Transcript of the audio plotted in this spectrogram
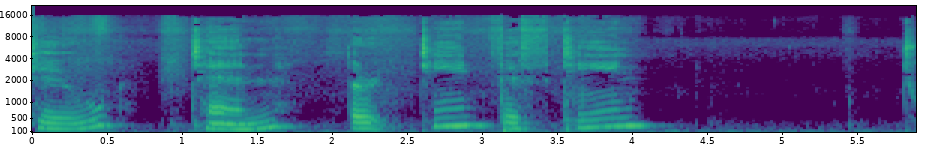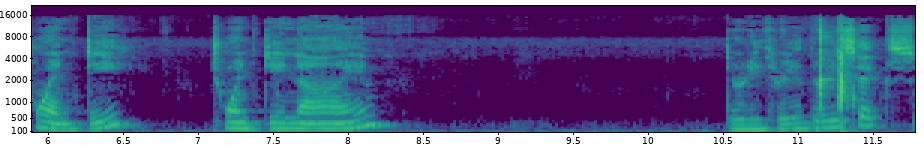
2, 10, 13, 15, 20, 29, 33, and 36.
